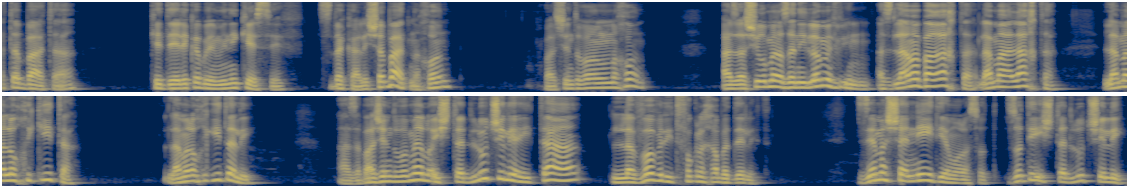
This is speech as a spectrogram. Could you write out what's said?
אתה באת כדי לקבל ממני כסף, צדקה לשבת, נכון? בעל שם טוב אמר לו, נכון. אז העשיר אומר, אז אני לא מבין, אז למה ברחת? למה הלכת? למה לא חיכית? למה לא חיכית לי? אז הבעל שם טוב אומר לו, ההשתדלות שלי הייתה לבוא ולדפוק לך בדלת. זה מה שאני הייתי אמור לעשות, זאת ההשתדלות שלי.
